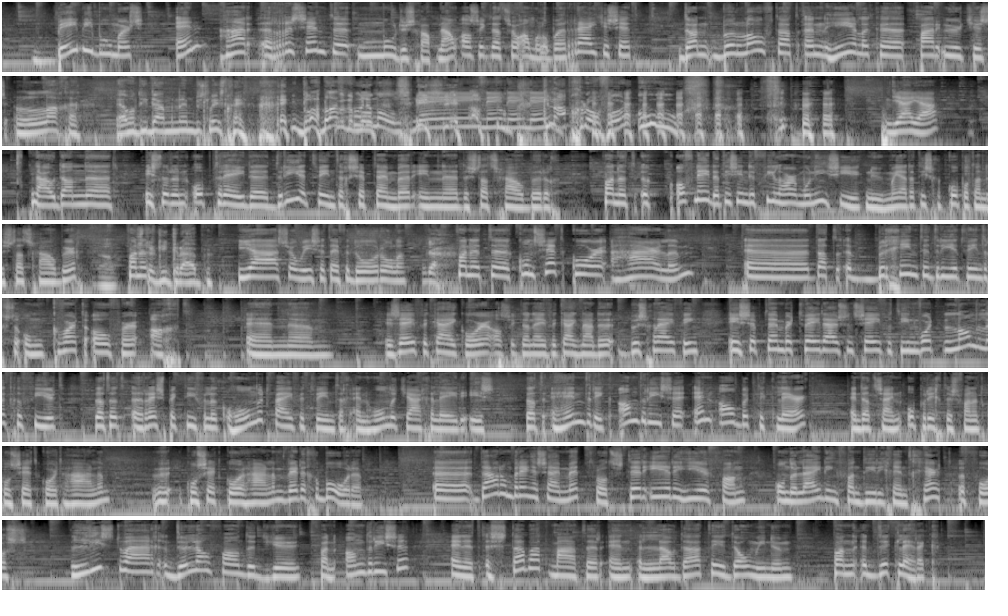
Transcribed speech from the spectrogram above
babyboomers en haar recente moederschap. Nou, als ik dat zo allemaal op een rijtje zet... dan belooft dat een heerlijke paar uurtjes lachen. Ja, want die dame neemt beslist geen, geen blad, blad voor de, voor de mond. Nee, nee, nee, nee. Knap grof, hoor. Oeh. ja, ja. Nou, dan uh, is er een optreden 23 september in uh, de stad Schouwburg van het, uh, of nee, dat is in de Philharmonie zie ik nu. Maar ja, dat is gekoppeld aan de stad Schouwburg. Van een stukje kruipen. Ja, zo is het. Even doorrollen. Ja. Van het uh, Concertkoor Haarlem. Uh, dat begint de 23e om kwart over acht. En um, eens even kijken hoor. Als ik dan even kijk naar de beschrijving. In september 2017 wordt landelijk gevierd dat het respectievelijk 125 en 100 jaar geleden is... dat Hendrik Andriessen en Albert de Klerk... en dat zijn oprichters van het Concertkoor Haarlem, Concertkoor Haarlem werden geboren. Uh, daarom brengen zij met trots ter ere hiervan... onder leiding van dirigent Gert Vos... L'Histoire de l'Enfant de Dieu van Andriessen... en het Stabat Mater en Laudate Dominum van de Klerk...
